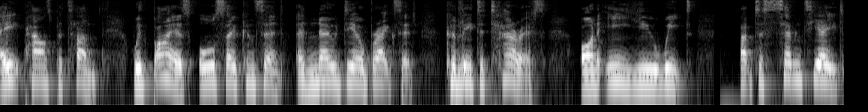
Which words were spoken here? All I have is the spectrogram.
£8 per tonne, with buyers also concerned a no deal Brexit could lead to tariffs on EU wheat up to £78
